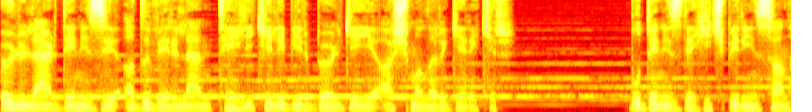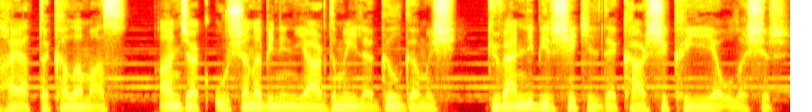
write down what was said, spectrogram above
Ölüler Denizi adı verilen tehlikeli bir bölgeyi aşmaları gerekir. Bu denizde hiçbir insan hayatta kalamaz, ancak Urşanabi'nin yardımıyla Gılgamış güvenli bir şekilde karşı kıyıya ulaşır.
